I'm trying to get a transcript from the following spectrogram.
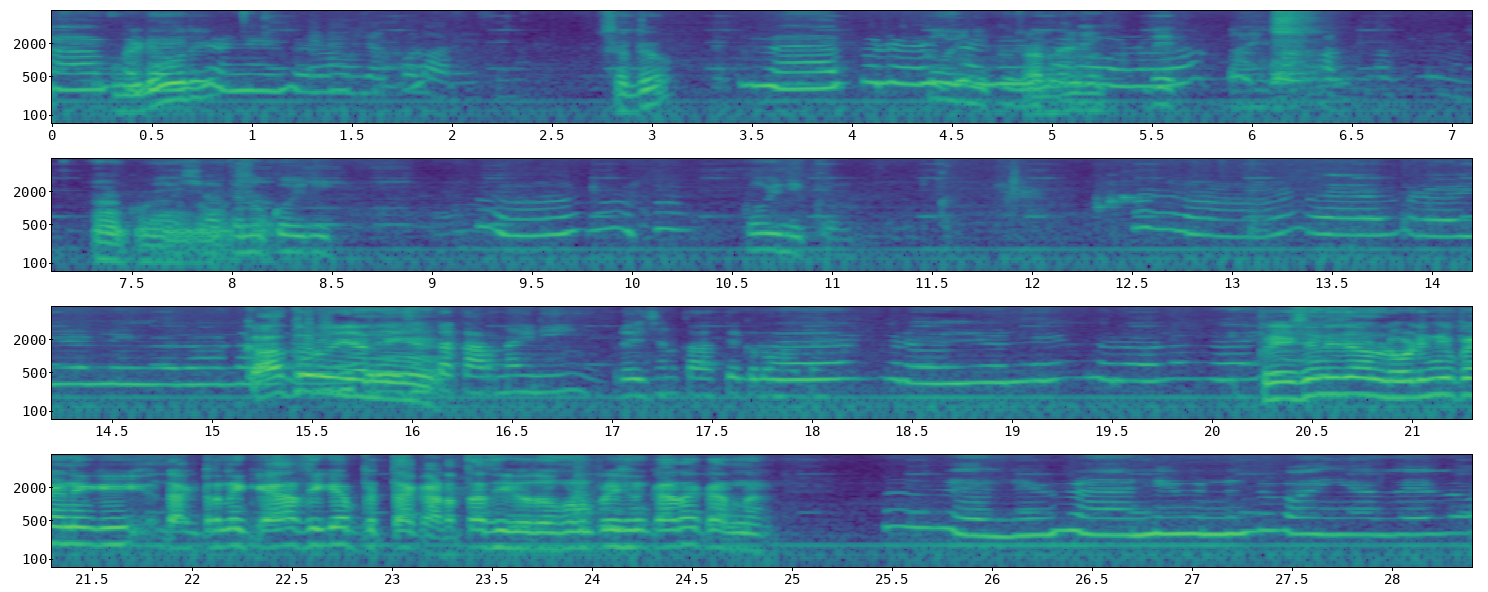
ਆਪ ਵੀਡੀਓ ਦੀ ਨਹੀਂ ਕਰਾਂ ਛੱਡੋ ਮੈਂ ਕੋਈ ਨਹੀਂ ਕੋਈ ਚੱਲ ਨੀ ਭੈਣੇ ਕੋਈ ਦੇ ਵਾਹਿਗੁਰੂ ਹਾਂ ਕੋਈ ਨਹੀਂ ਤੈਨੂੰ ਕੋਈ ਨਹੀਂ ਕੋਈ ਨਹੀਂ ਕੋਈ ਪ੍ਰੋਜਨ ਨਹੀਂ ਕਰਾਉਣਾ ਕਾਹ ਤੋਂ ਰੋਈ ਜਾਂਦੀ ਹੈ? ਤਾਂ ਕਰਨਾ ਹੀ ਨਹੀਂ ਆਪਰੇਸ਼ਨ ਕਾਹਤੇ ਕਰਾਉਣਾ ਪ੍ਰੋਜਨ ਨਹੀਂ ਕਰਾਉਣਾ ਮੈਂ ਆਪਰੇਸ਼ਨ ਦੀ ਤਾਂ ਲੋੜ ਹੀ ਨਹੀਂ ਪੈਣੀਗੀ ਡਾਕਟਰ ਨੇ ਕਿਹਾ ਸੀਗਾ ਪਿੱਤਾ ਕੱਢਤਾ ਸੀ ਉਦੋਂ ਹੁਣ ਆਪਰੇਸ਼ਨ ਕਾਹਦਾ ਕਰਨਾ? ਵੀਰ ਜੀ ਮੈਂ ਨਹੀਂ ਮੈਨੂੰ ਦਵਾਈਆਂ ਦੇ ਦੋ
